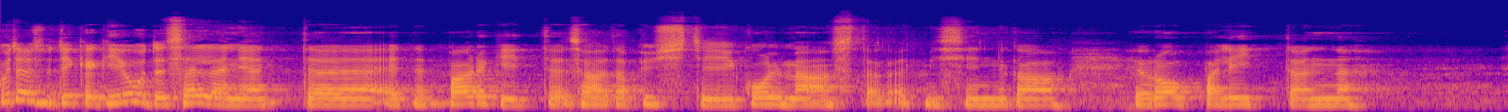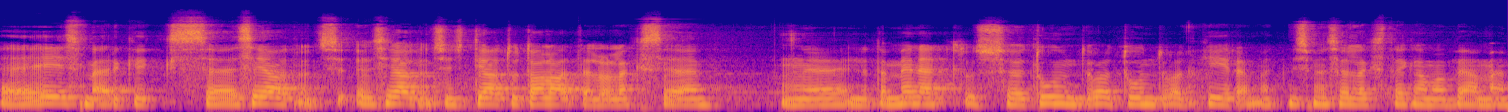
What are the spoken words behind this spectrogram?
kuidas nüüd ikkagi jõuda selleni, et, et need pargid saada püsti kolme aastaga, et mis siin ka Euroopa Liit on eesmärgiks seadnud, seadnud siis teatud aladel oleks see nii-öelda menetlus tunduvalt, tunduvalt kiirem, et mis me selleks tegema peame?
